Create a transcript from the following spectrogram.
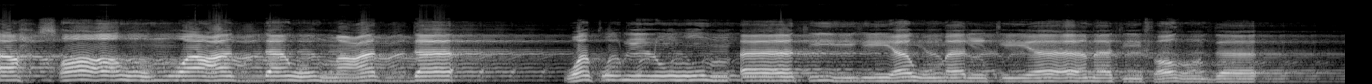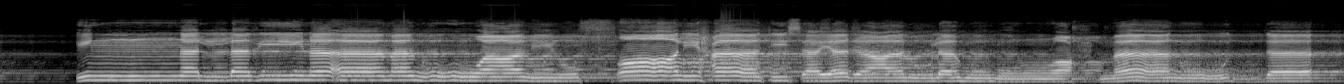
أحصاهم وعدهم عدا وكلهم آتيه يوم القيامة فردا. إن الذين آمنوا وعملوا الصالحات سيجعل لهم الرحمن ودا.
